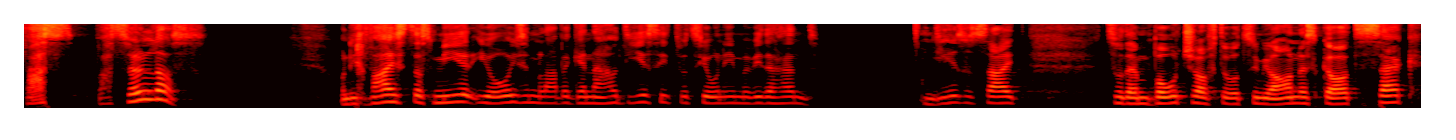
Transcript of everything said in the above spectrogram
Was, was soll das? Und ich weiß, dass wir in unserem Leben genau diese Situation immer wieder haben. Und Jesus sagt zu dem Botschafter, der zum Johannes geht, sag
